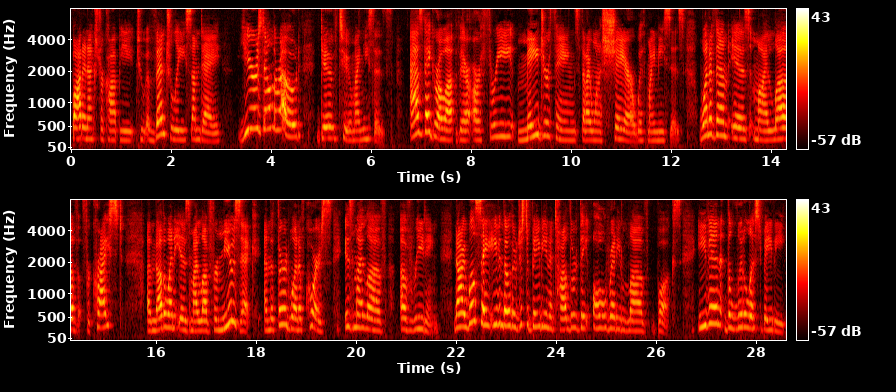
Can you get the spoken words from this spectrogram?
bought an extra copy to eventually someday, years down the road, give to my nieces. As they grow up, there are three major things that I want to share with my nieces. One of them is my love for Christ. Another one is my love for music. And the third one, of course, is my love of reading. Now, I will say, even though they're just a baby and a toddler, they already love books. Even the littlest baby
